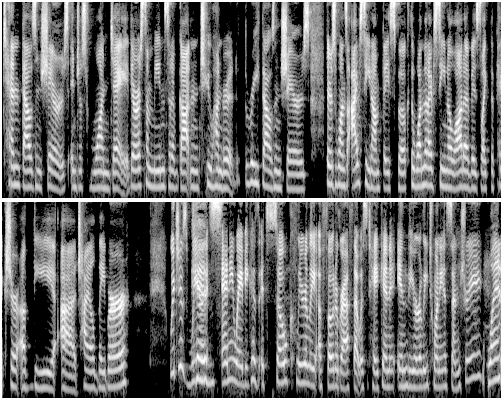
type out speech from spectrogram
10,000 shares in just one day. There are some memes that have gotten 200, 3,000 shares. There's ones I've seen on Facebook. The one that I've seen a lot of is like the picture of the uh, child labor. Which is weird Kids. anyway, because it's so clearly a photograph that was taken in the early 20th century. When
